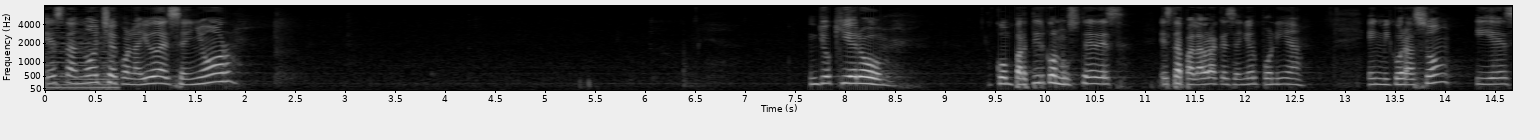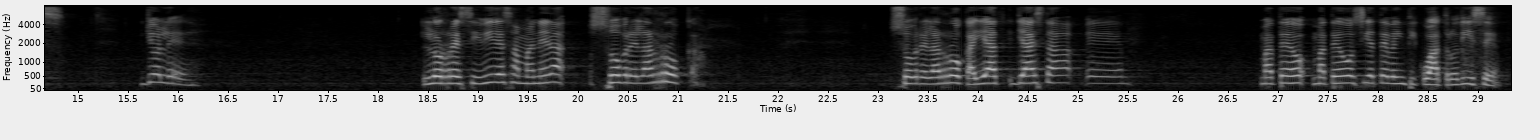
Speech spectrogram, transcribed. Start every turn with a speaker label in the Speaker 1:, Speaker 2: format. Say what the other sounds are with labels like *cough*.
Speaker 1: esta noche con la ayuda del Señor. Yo quiero compartir con ustedes esta palabra que el Señor ponía en mi corazón y es, yo le lo recibí de esa manera sobre la roca. Sobre la roca. Ya, ya está eh, Mateo, Mateo 7:24. Dice,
